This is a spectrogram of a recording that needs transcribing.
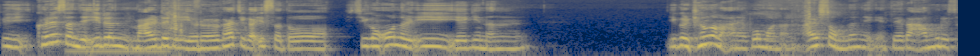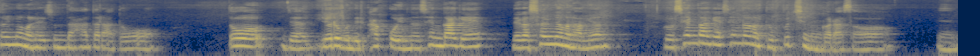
그- 그래서 이제 이런 말들이 여러 가지가 있어도 지금 오늘 이 얘기는 이걸 경험 안 해보면은 알 수 없는 얘기예요. 내가 아무리 설명을 해준다 하더라도 또 이제 여러분들이 갖고 있는 생각에 내가 설명을 하면 그 생각에 생각을 덧붙이는 거라서 예.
